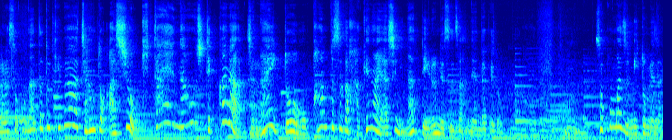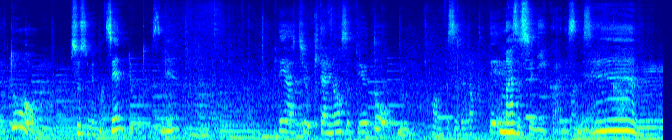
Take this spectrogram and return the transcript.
からそうなった時はちゃんと足を鍛え直してからじゃないともうパンプスが履けない足になっているんです残念だけど、うん、そこまず認めないと進めませんっていうことですね、で足を鍛え直すっていうとうパンプスじゃなくて、ん、まずスニーカーですね、ニうん。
